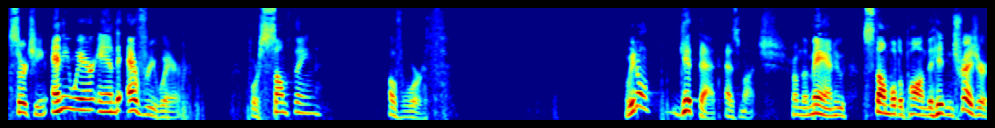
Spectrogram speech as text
searching anywhere and everywhere for something of worth. We don't get that as much from the man who stumbled upon the hidden treasure,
